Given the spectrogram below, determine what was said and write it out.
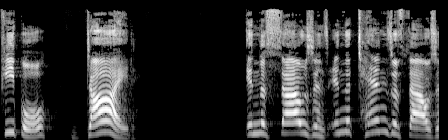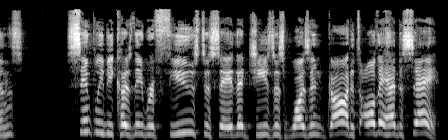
People died in the thousands, in the tens of thousands, simply because they refused to say that Jesus wasn't God. It's all they had to say.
